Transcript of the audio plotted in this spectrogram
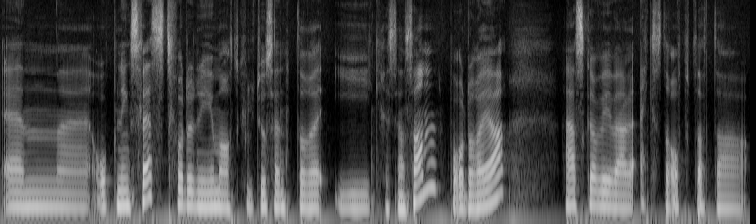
en eh, åpningsfest for det nye matkultursenteret i Kristiansand, på Odderøya. Her skal vi være ekstra opptatt av,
